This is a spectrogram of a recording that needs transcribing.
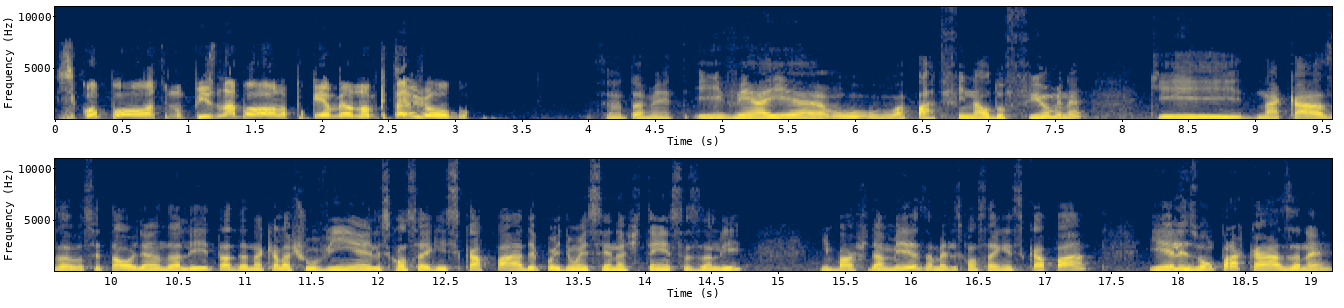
se comporte, não pise na bola, porque é o meu nome que tá em jogo. Exatamente. E vem aí a, o- o- a parte final do filme, né? Que na casa você tá olhando ali, tá dando aquela chuvinha, eles conseguem escapar depois de umas cenas tensas ali embaixo da mesa, mas eles conseguem escapar e eles vão pra casa, né?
